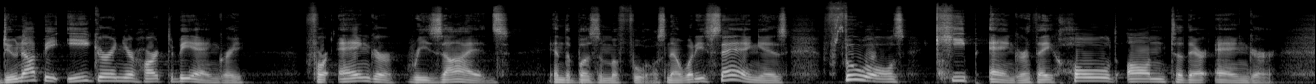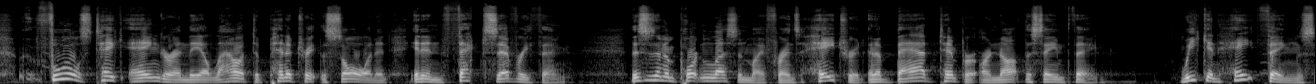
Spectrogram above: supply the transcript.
Do not be eager in your heart to be angry, for anger resides in the bosom of fools. Now, what he's saying is, fools keep anger, they hold on to their anger. Fools take anger and they allow it to penetrate the soul and it, it infects everything. This is an important lesson, my friends. Hatred and a bad temper are not the same thing. We can hate things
